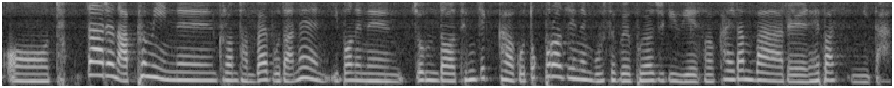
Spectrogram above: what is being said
어, 툭 자른 아픔이 있는 그런 단발보다는 이번에는 좀 더 듬직하고 똑부러지는 모습을 보여주기 위해서 칼단발을 해봤습니다.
